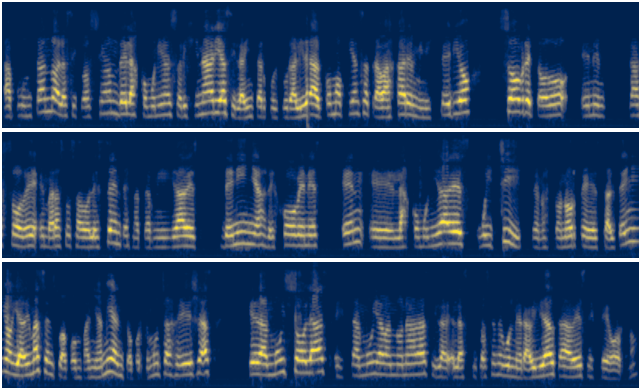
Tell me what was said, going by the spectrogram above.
apuntando a la situación de las comunidades originarias y la interculturalidad, ¿cómo piensa trabajar el Ministerio, sobre todo en el caso de embarazos adolescentes, maternidades de niñas, de jóvenes, en eh, las comunidades wichí de nuestro norte salteño y además en su acompañamiento, porque muchas de ellas quedan muy solas, están muy abandonadas y la, situación de vulnerabilidad cada vez es peor, ¿no?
